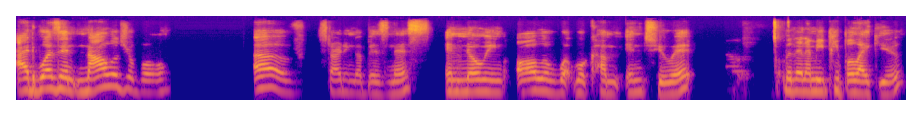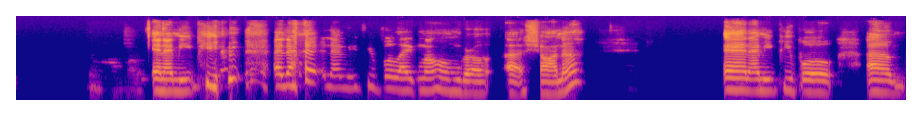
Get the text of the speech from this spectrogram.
I wasn't knowledgeable of starting a business and knowing all of what will come into it. But then I meet people like you. And I meet people and and I meet people like my homegirl uh, Shauna and I meet people um,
